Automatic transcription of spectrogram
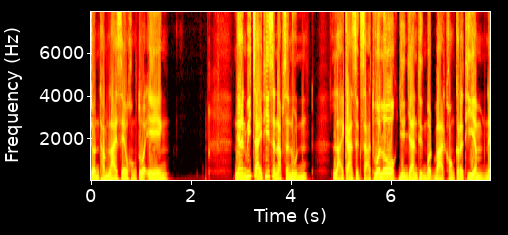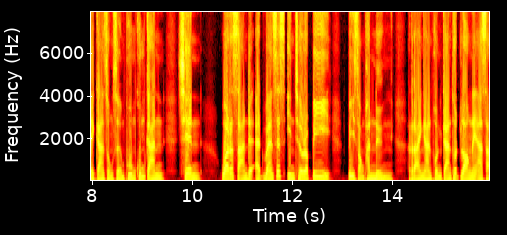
จนทำลายเซลล์ของตัวเอง งานวิจัยที่สนับสนุน หลายการศึกษาทั่วโลกยืนยันถึงบทบาทของกระเทียมในการส่งเสริมภูมิคุ้มกัน เช่นวารสาร The Advances in Therapy ปี 2001 รายงานผลการทดลองในอาสา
